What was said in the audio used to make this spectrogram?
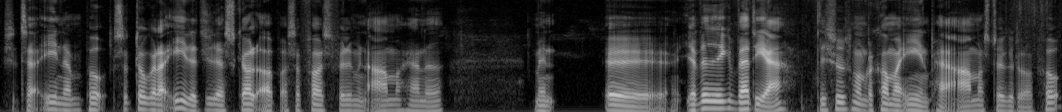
Hvis jeg tager en af dem på, så dukker der en af de der skjold op, og så får jeg selvfølgelig min armer hernede. Men øh, jeg ved ikke, hvad det er. Det synes som om, der kommer en per armerstykke, du har på.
